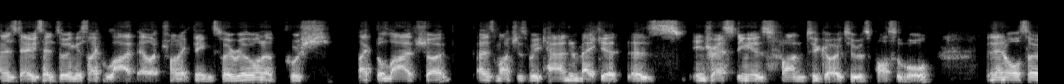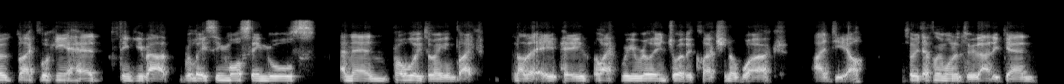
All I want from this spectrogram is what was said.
And as Davey said, doing this like live electronic thing. So we really want to push like the live show as much as we can and make it as interesting as fun to go to as possible. But then also like looking ahead, thinking about releasing more singles and then probably doing like another EP. Like we really enjoy the collection of work idea. So we definitely want to do that again,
